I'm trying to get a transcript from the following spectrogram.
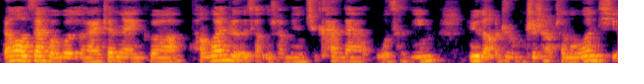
然后再回过头来站在一个旁观者的角度上面去看待我曾经遇到这种职场上的问题，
